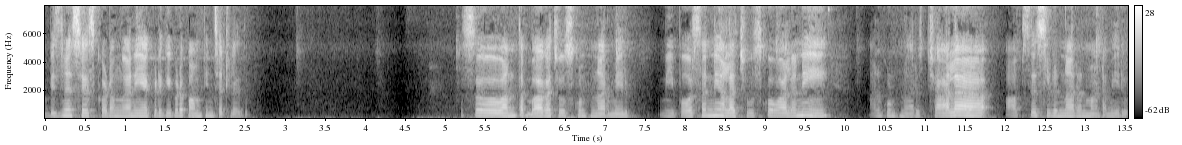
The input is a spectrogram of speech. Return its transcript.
బిజినెస్ చేసుకోవడం కానీ ఎక్కడికి కూడా పంపించట్లేదు. సో అంత బాగా చూసుకుంటున్నారు మీరు. మీ పర్సన్ని అలా చూసుకోవాలని అనుకుంటున్నారు. చాలా ఆబ్సెస్డ్ ఉన్నారనమాట మీరు.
